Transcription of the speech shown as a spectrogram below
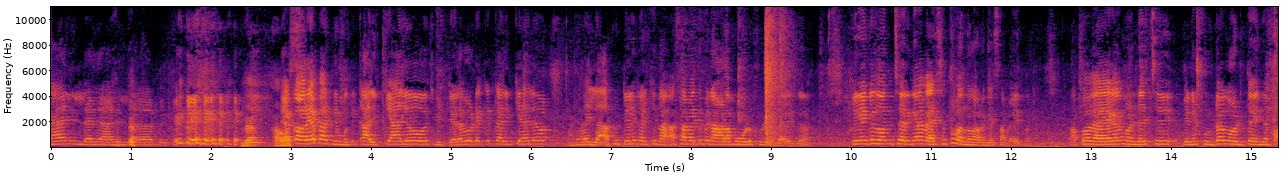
ഞാനില്ല ഞാനില്ല ഞാൻ കൊറേ പറഞ്ഞു നമുക്ക് കളിക്കാലോ കുട്ടികളെ കൂടെ ഒക്കെ കളിക്കാലോ എല്ലാ കുട്ടികളും കളിക്കുന്ന ആ സമയത്ത് പിന്നെ ആളെ മോഡ് ഫുൾ ഉണ്ടായിരുന്നു. പിന്നെ എനിക്ക് തോന്നുന്നു ചെറുങ്ങനെ വിശപ്പ് വന്നു തുടങ്ങിയ സമയത്ത്. അപ്പൊ വേഗം കൊണ്ടുവച്ച് പിന്നെ ഫുഡൊക്കെ കൊടുത്തു കഴിഞ്ഞപ്പോ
